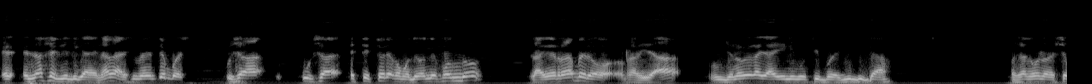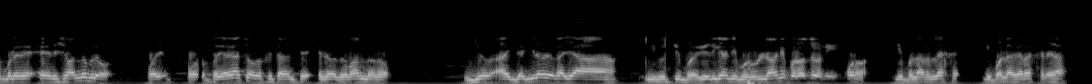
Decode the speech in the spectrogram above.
Él, no hace crítica de nada, simplemente pues usa, usa esta historia como telón de fondo, la guerra, pero en realidad yo no veo que haya ahí ningún tipo de crítica. O sea que bueno, se pone en ese bando, pero podría haber actuado perfectamente en el otro bando, ¿no? Yo, aquí no veo que haya ningún tipo de crítica ni por un lado ni por otro, ni, bueno, ni por la ni por la guerra en general.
